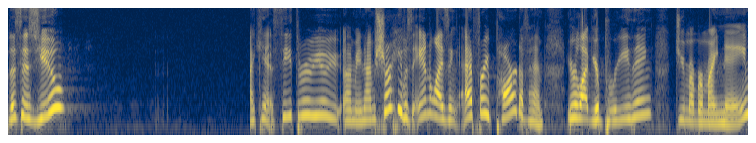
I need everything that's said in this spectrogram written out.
This is you? I can't see through you. I mean, I'm sure he was analyzing every part of him. You're Your life, your breathing. Do you remember my name?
